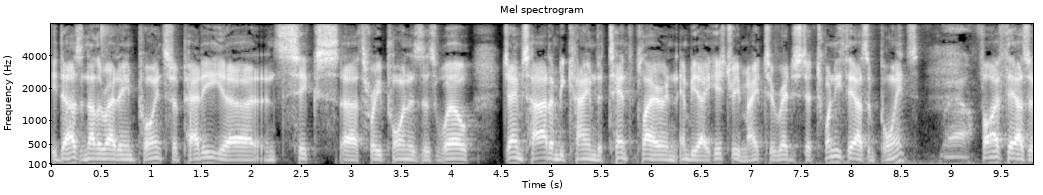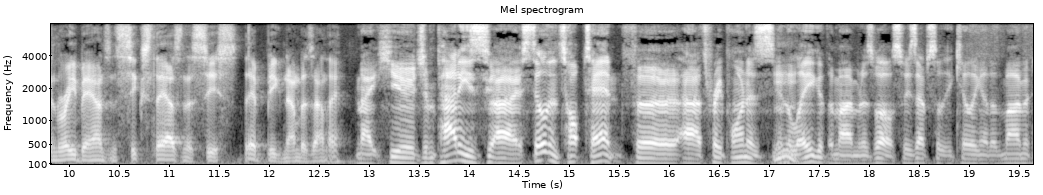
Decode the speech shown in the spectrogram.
He does another 18 points for Paddy uh, and six uh, three pointers as well. James Harden became the 10th player in NBA history, mate, to register 20,000 points, Wow. 5,000 rebounds, and 6,000 assists. They're big numbers, aren't they? Mate, huge. And Paddy's uh, still in the top 10 for uh, three pointers in the Mm. league at the moment as well. So he's absolutely killing it at the moment.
